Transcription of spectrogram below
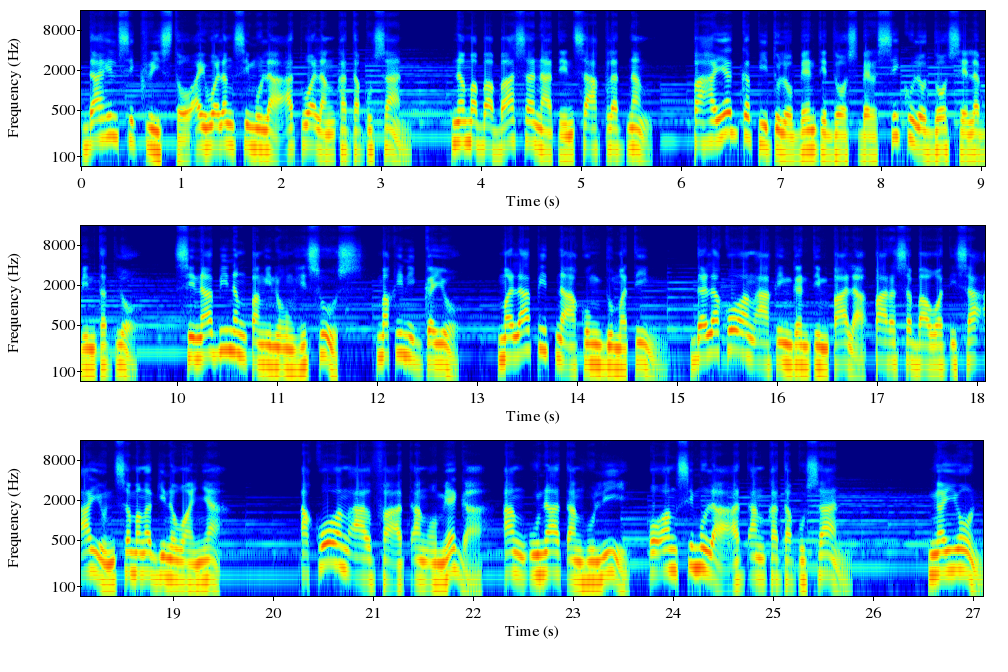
Dahil si Kristo ay walang simula at walang katapusan, na mababasa natin sa aklat ng Pahayag Kapitulo 22 versikulo 12-13. Sinabi ng Panginoong Hesus, Makinig kayo. Malapit na akong dumating. Dala ko ang aking gantimpala para sa bawat isa ayon sa mga ginawa niya. Ako ang Alpha at ang Omega, ang una at ang huli, o ang simula at ang katapusan. Ngayon,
